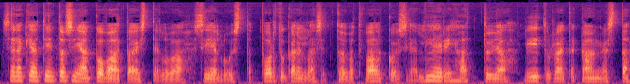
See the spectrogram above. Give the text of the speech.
Siellä käytiin tosiaan kovaa taistelua sieluista. Portugalilaiset toivat valkoisia lierihattuja, liituraita kangasta,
